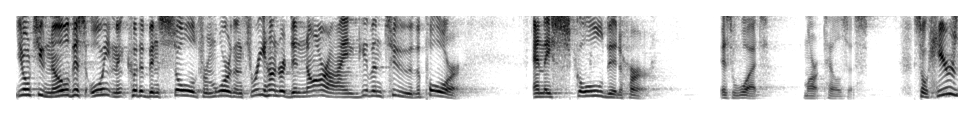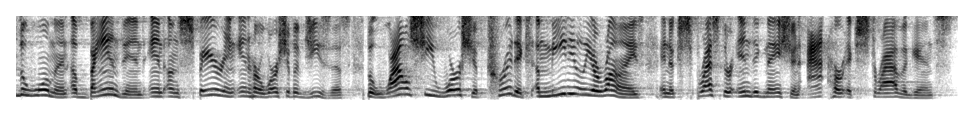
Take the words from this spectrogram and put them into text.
You don't you know this ointment could have been sold for more than 300 denarii and given to the poor? And they scolded her, is what Mark tells us. So here's the woman abandoned and unsparing in her worship of Jesus, but while she worshiped, critics immediately arise and express their indignation at her extravagance.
